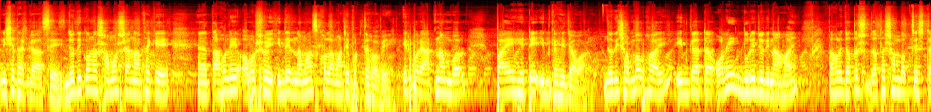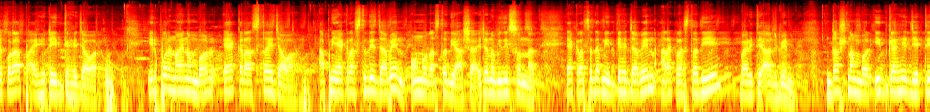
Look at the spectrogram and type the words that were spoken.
নিষেধাজ্ঞা আছে। যদি কোনো সমস্যা না থাকে তাহলে অবশ্যই ঈদের নামাজ খোলা মাঠে পড়তে হবে। এরপরে আট নম্বর, পায়ে হেঁটে ঈদগাহে যাওয়া। যদি সম্ভব হয়, ঈদগাহটা অনেক দূরে যদি না হয়, তাহলে যত, যথাসম্ভব চেষ্টা করা পায়ে হেঁটে ঈদগাহে যাওয়ার। এরপরে নয় নম্বর, এক রাস্তায় যাওয়া। আপনি এক রাস্তা দিয়ে যাবেন, অন্য রাস্তা দিয়ে আসা। এটা নবীজির সন্ন্যাত এক রাস্তা দিয়ে আপনি ঈদগাহে যাবেন আর এক রাস্তা দিয়ে বাড়িতে আসবেন। দশ নম্বর, ঈদগাহে যেতে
